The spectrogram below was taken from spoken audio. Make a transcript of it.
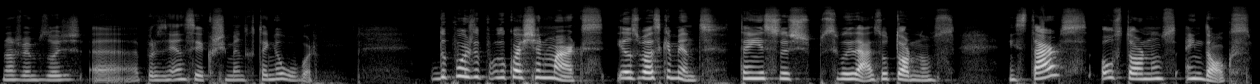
nós vemos hoje a presença e o crescimento que tem a Uber. Depois do, do question marks, eles basicamente têm essas possibilidades, ou tornam-se em stars ou se tornam-se em dogs.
